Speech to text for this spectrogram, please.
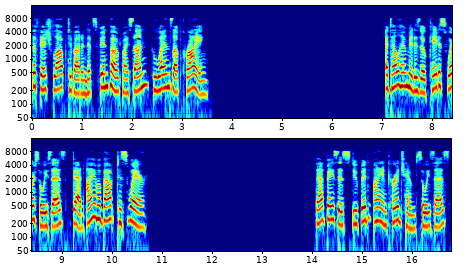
The fish flopped about and its fin poked my son, who ends up crying. I tell him it is okay to swear so he says, Dad, I am about to swear. That bass is stupid, I encourage him so he says.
